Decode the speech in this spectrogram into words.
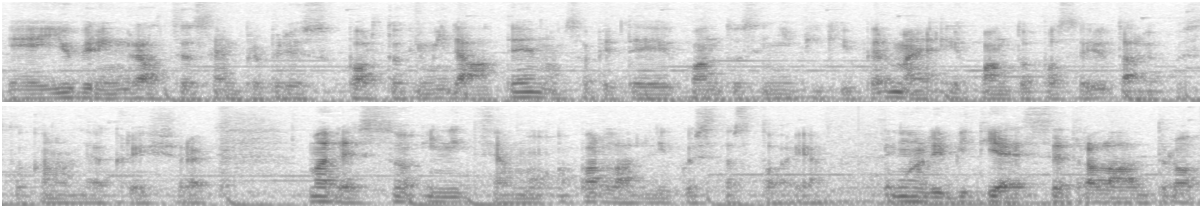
E io vi ringrazio sempre per il supporto che mi date non sapete quanto significhi per me e quanto possa aiutare questo canale a crescere ma adesso iniziamo a parlare di questa storia. Uno dei BTS tra l'altro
